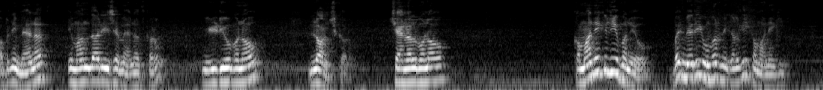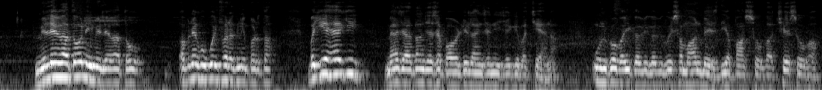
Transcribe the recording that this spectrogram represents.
अपनी मेहनत, ईमानदारी से मेहनत करो, वीडियो बनाओ, लॉन्च करो, चैनल बनाओ कमाने के लिए बने हो। भाई, मेरी उम्र निकल गई कमाने की। मिलेगा तो नहीं मिलेगा तो। अपने को कोई फ़र्क नहीं पड़ता। भाई, ये है कि मैं चाहता हूँ, जैसे पॉवर्टी लाइन से नीचे के बच्चे हैं ना, उनको भाई कभी कभी कोई सामान भेज दिया, पाँच सौ का छः सौ का।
